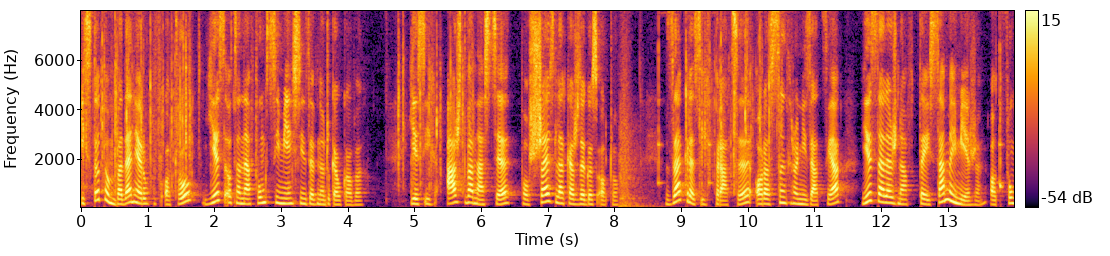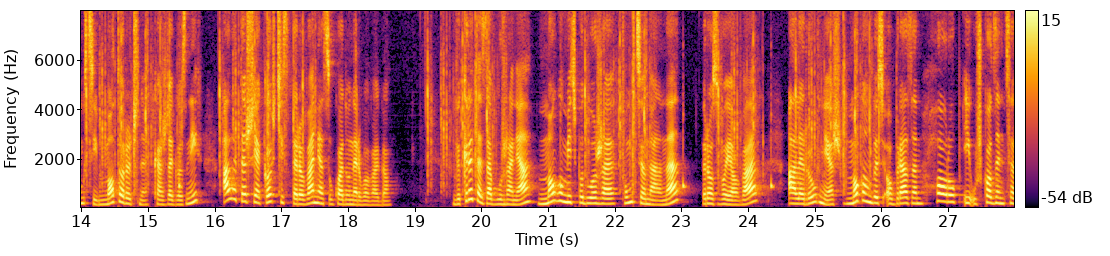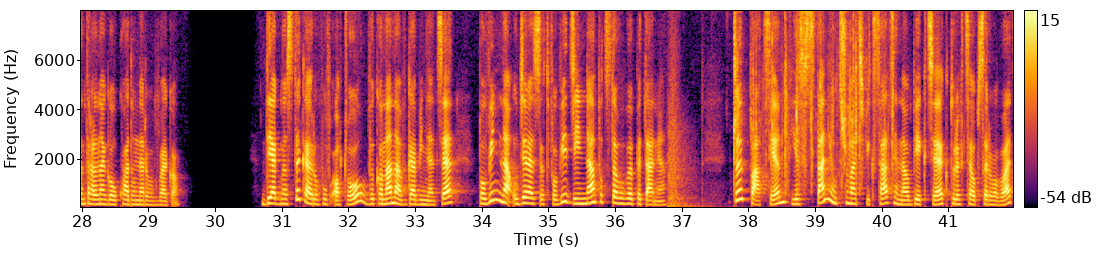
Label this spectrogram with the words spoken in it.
Istotą badania ruchów oczu jest ocena funkcji mięśni zewnątrzgałkowych. Jest ich aż 12, po 6 dla każdego z oczu. Zakres ich pracy oraz synchronizacja jest zależna w tej samej mierze od funkcji motorycznych każdego z nich, ale też jakości sterowania z układu nerwowego. Wykryte zaburzenia mogą mieć podłoże funkcjonalne, rozwojowe, ale również mogą być obrazem chorób i uszkodzeń centralnego układu nerwowego. Diagnostyka ruchów oczu wykonana w gabinecie powinna udzielać odpowiedzi na podstawowe pytania. Czy pacjent jest w stanie utrzymać fiksację na obiekcie, który chce obserwować?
